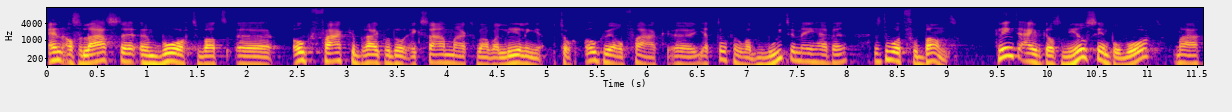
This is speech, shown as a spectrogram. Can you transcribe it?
En als laatste een woord wat uh, ook vaak gebruikt wordt door examenmakers, maar waar leerlingen toch ook wel vaak uh, ja, toch nog wat moeite mee hebben, dat is het woord verband. Klinkt eigenlijk als een heel simpel woord, maar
